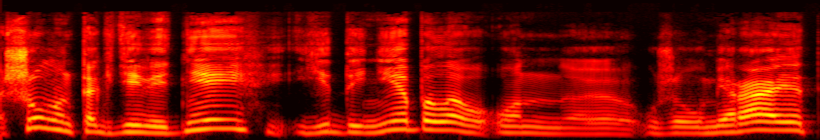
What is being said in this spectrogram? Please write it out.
Шел он так 9 дней, еды не было, он э, уже умирает.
